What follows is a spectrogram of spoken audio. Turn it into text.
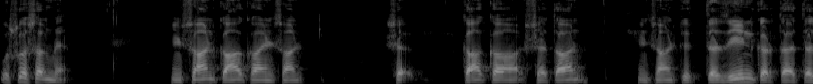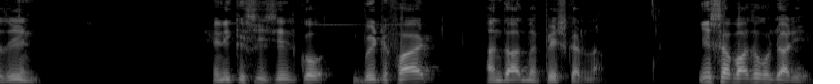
اس کو سمجھیں انسان کہاں کہاں انسان کہاں کہاں شیطان انسان کی تزئین کرتا ہے، تزئین۔ یعنی کسی چیز کو بیوٹیفائڈ انداز میں پیش کرنا۔ ان سب باتوں کو جاری ہے۔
